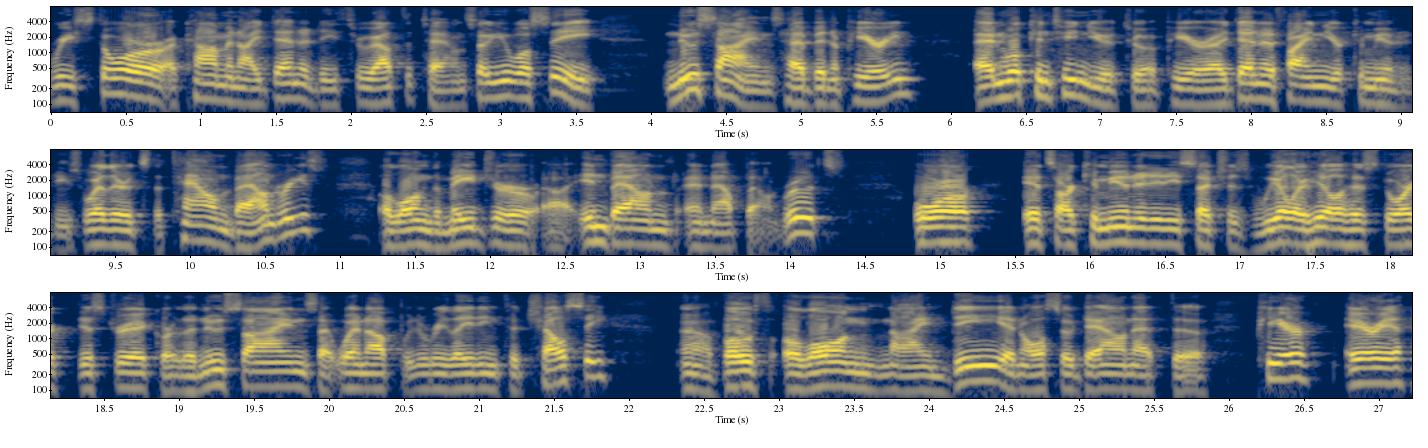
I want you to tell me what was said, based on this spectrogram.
restore a common identity throughout the town. So you will see new signs have been appearing and will continue to appear identifying your communities, whether it's the town boundaries along the major uh, inbound and outbound routes, or it's our communities such as Wheeler Hill Historic District or the new signs that went up relating to Chelsea, uh, both along 9D and also down at the pier area.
